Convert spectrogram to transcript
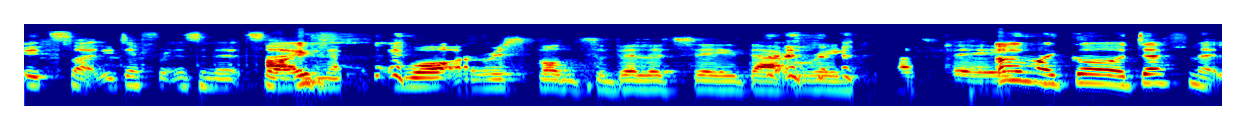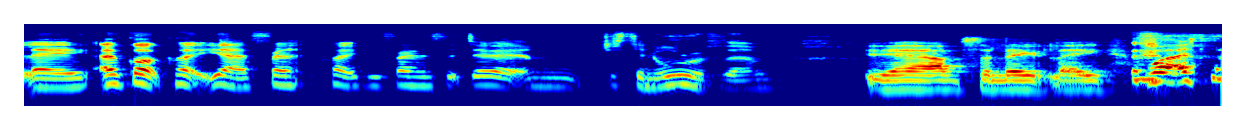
it's slightly different, isn't it? So what a responsibility that really must be. Oh my god, definitely. I've got quite yeah, friend, quite a few friends that do it, and just in awe of them. Yeah, absolutely. Well, so,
